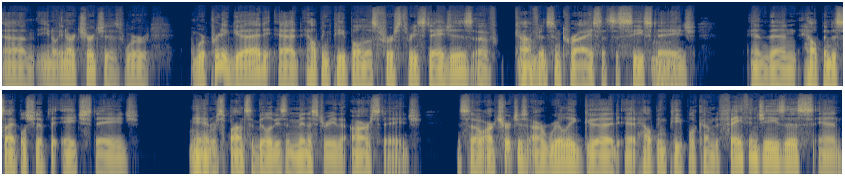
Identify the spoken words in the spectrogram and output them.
um, you know in our churches we're we're pretty good at helping people in those first three stages of mm-hmm. confidence mm-hmm. in Christ. That's the C mm-hmm. stage. Mm-hmm and then help and discipleship, the H stage, mm-hmm. and responsibilities in ministry, the R stage. And so our churches are really good at helping people come to faith in Jesus and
